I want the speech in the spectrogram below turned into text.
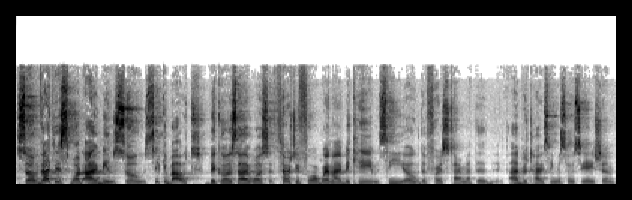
So that is what I've been so sick about because I was 34 when I became CEO the first time at the Advertising Association.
